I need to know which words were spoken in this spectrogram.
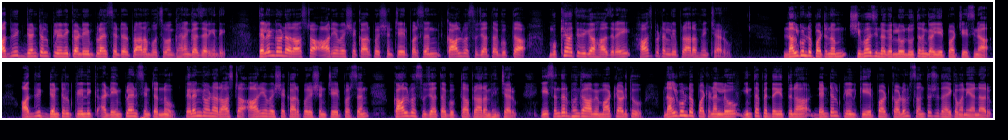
Advik dental clinic and implants centre ప్రారంభోత్సవం ఘనంగా జరిగింది. తెలంగాణ రాష్ట్ర ఆర్యవైశ్య కార్పొరేషన్ చైర్పర్సన్ కాల్వ సుజాత గుప్తా ముఖ్య అతిథిగా హాజరై హాస్పిటల్ని ప్రారంభించారు. నల్గొండ పట్టణం శివాజీనగర్లో నూతనంగా ఏర్పాటు చేసిన Advik dental clinic and implant సెంటర్ను తెలంగాణ రాష్ట్ర ఆర్యవైశ్య కార్పొరేషన్ చైర్పర్సన్ కాల్వ సుజాత గుప్తా ప్రారంభించారు. ఈ సందర్భంగా ఆమె మాట్లాడుతూ నల్గొండ పట్టణంలో ఇంత పెద్ద ఎత్తున డెంటల్ క్లినిక్ ఏర్పాటు కావడం సంతోషదాయకమని అన్నారు.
